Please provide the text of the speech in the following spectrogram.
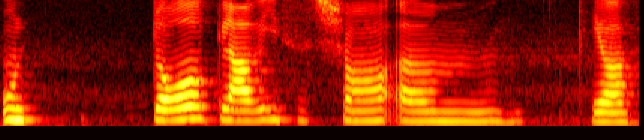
Und da glaube ich, ist es schon, ähm, ja,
